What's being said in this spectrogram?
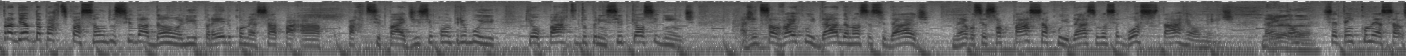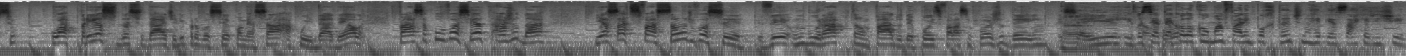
para dentro da participação do cidadão ali, para ele começar a, a, participar disso e contribuir. Que eu parto do princípio que é o seguinte: a gente só vai cuidar da nossa cidade, né? Você só passa a cuidar se você gostar realmente, né? É então você tem que começar. Se, o apreço da cidade ali para você começar a cuidar dela passa por você ajudar. E a satisfação de você ver um buraco tampado depois e falar assim, pô, ajudei, hein? Esse é. aí. E você tampou. até colocou uma fala importante no Repensar, que a gente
